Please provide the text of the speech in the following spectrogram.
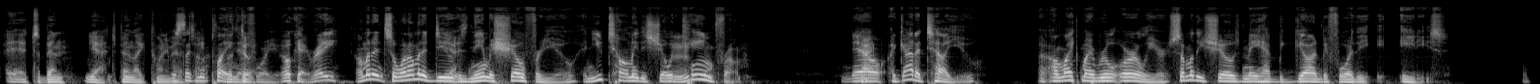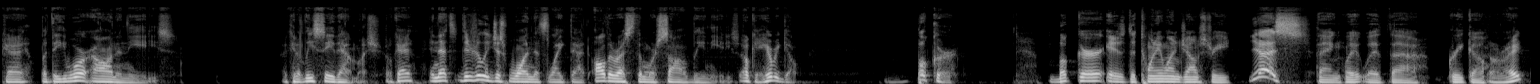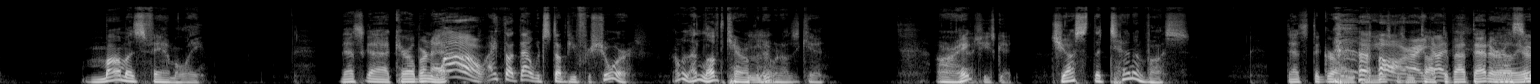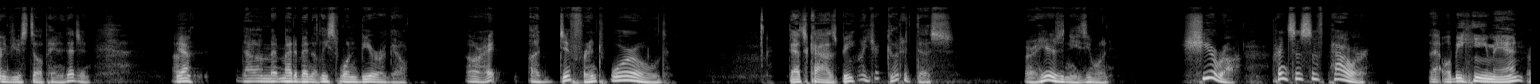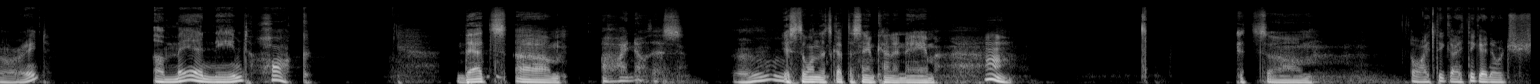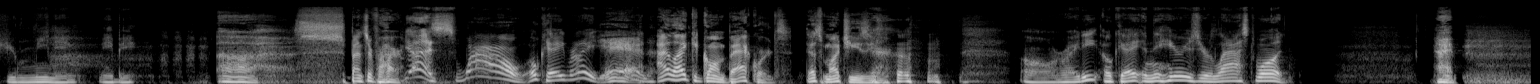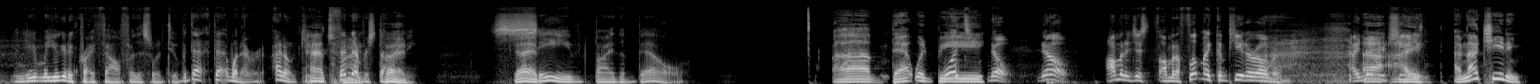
It's been yeah, it's been like twenty minutes. Just like me playing Let's that for you. Okay, ready? I'm gonna. So what I'm gonna do Yeah. Mm-hmm. is name a show for you, and you tell me the show it came from. Now I got to tell you, uh, unlike my rule earlier, some of these shows may have begun before the 80s. Okay, but they were on in the 80s. I can at least say that much. Okay, and that's there's really just one that's like that. All the rest of them were solidly in the 80s. Okay, here we go. Booker. Booker is the Twenty One Jump Street Yes. thing with with uh, Grieco. All right. Mama's Family. That's uh, Carol Burnett. Wow, I thought that would stump you for sure. I was I loved Carol Burnett when I was a kid. All Mm-hmm. Yeah, she's good. just the ten of us. That's the girl in Queens, 'cause All we right, talked I- about that I'll see earlier. if you're still paying attention. yeah, That might have been at least one beer ago. All right, a different world. that's Cosby. Oh, you're good at this. All right, here's an easy one. She-Ra, Princess of Power. That will be He Man. All right, a man named Hawk. That's um. Oh, I know this. Oh. It's the one that's got the same kind of name. Hmm. It's um. Oh, I think I think I know what you're meaning. Maybe. Uh, Spencer for Hire. Yes. Wow. Okay. Right. Yeah, Man. I like it going backwards. That's much easier. All righty. Okay. And then here is your last one. All right, And you're, you're going to cry foul for this one too. But that, that whatever. I don't care. That's that fine. never stopped me. Saved by the Bell. uh, that would be. What? No. No. I'm going to just, I'm going to flip my computer over. I know Uh, you're cheating. I, I'm not cheating.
